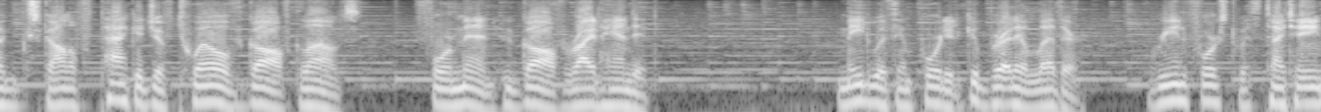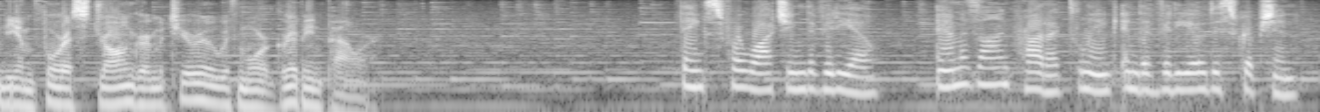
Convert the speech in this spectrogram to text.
A golf package of 12 golf gloves. For men who golf right-handed. Made with imported Cabretta leather. Reinforced with titanium for a stronger material with more gripping power. Thanks for watching the video. Amazon product link in the video description.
